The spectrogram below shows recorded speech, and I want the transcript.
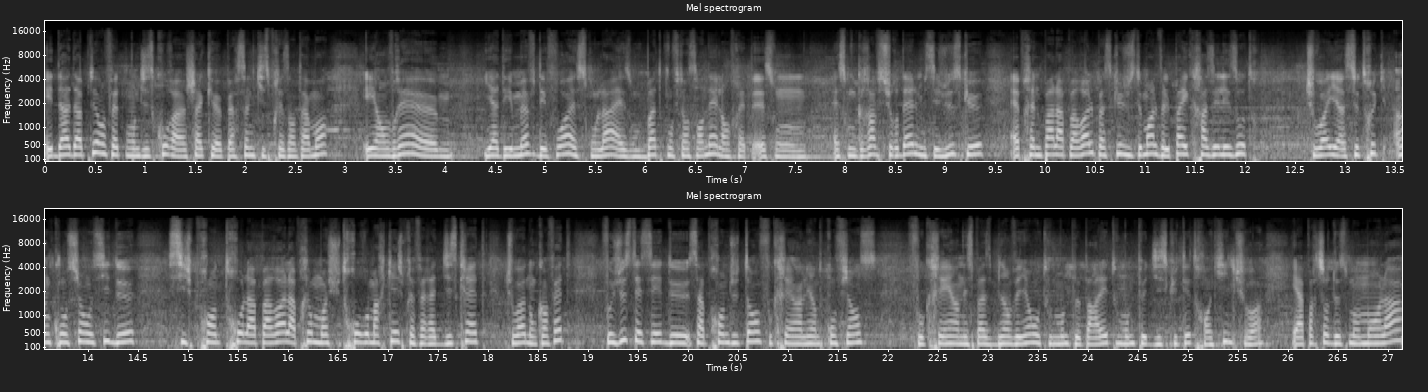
et d'adapter en fait mon discours à chaque euh, personne qui se présente à moi. Et en vrai, euh, il y a des meufs des fois, elles sont là, elles ont pas de confiance en elles en fait. Elles sont, elles sont graves sur d'elles, mais c'est juste que elles prennent pas la parole parce que justement elles veulent pas écraser les autres. Tu vois, il y a ce truc inconscient aussi de si je prends trop la parole, après moi je suis trop remarquée, je préfère être discrète. Tu vois, donc en fait, faut juste essayer de. Ça prend du temps, faut créer un lien de confiance, faut créer un espace bienveillant où tout le monde peut parler, tout le monde peut discuter tranquille, tu vois. Et à partir de ce moment-là,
